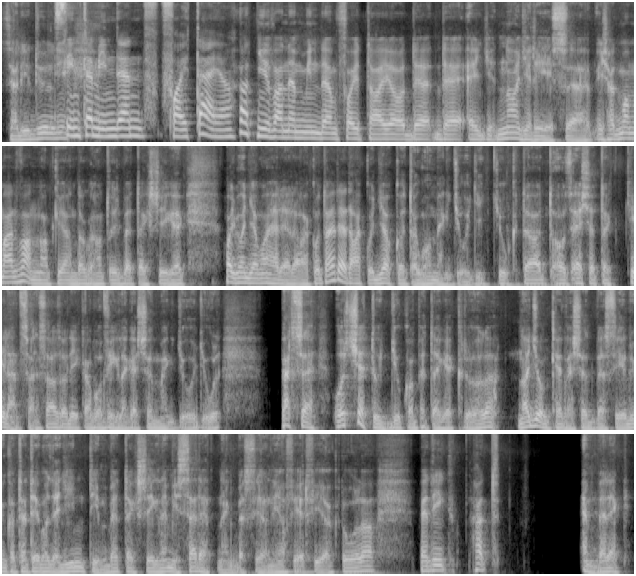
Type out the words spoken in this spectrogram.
szelidülni. Szinte minden fajtája? Hát nyilván nem minden fajtája, de, de egy nagy része. És hát ma már vannak olyan daganatos betegségek. Hogy mondjam, a hererákot. A hererákot gyakorlatilag meggyógyítjuk. Tehát az esetek 90%-ában véglegesen meggyógyul. Persze, ott se tudjuk a betegekről, nagyon keveset beszélünk, a tetejében az egy intim betegség, nem is szeretnek beszélni a férfiak róla, pedig hát emberek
